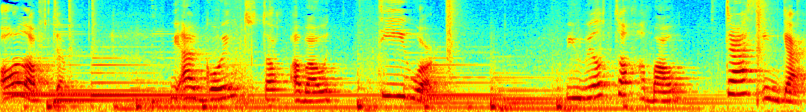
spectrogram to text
all of them. We are going to talk about T word. We will talk about trust in God.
